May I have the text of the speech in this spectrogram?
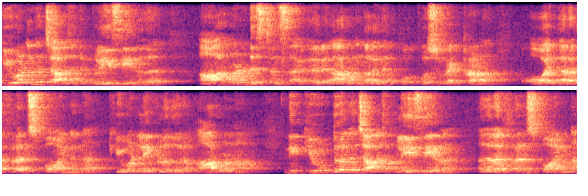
ക്യൂ വൺ എന്ന ചാർജിനെ പ്ലേസ് ചെയ്യുന്നത് ആർ വൺ ഡിസ്റ്റൻസ് ആയി. അതായത് ആർ വൺ എന്ന് പറയുന്ന പൊസിഷൻ ഓ എന്ന റെഫറൻസ് പോയിന്റ് നിന്ന് ക്യൂ വണ്ണിലേക്കുള്ള ദൂരം ആർ വൺ ആണ്. ഇനി ക്യൂ ടു എന്ന ചാർജ് പ്ലേസ് ചെയ്യണം. അത് reference point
